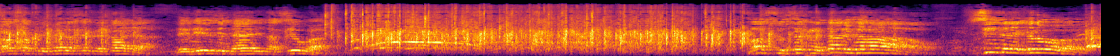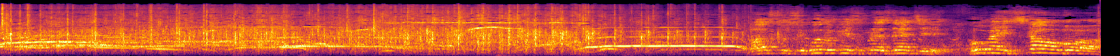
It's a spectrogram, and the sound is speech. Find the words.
Nossa primeira secretária, Denise Nery da Silva. Nosso secretário-geral, Sidney Cruz. Segundo vice-presidente, Rubens Calvo.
